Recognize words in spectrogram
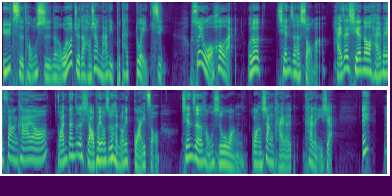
与此同时呢，我又觉得好像哪里不太对劲，所以我后来我就牵着手嘛，还在牵哦，还没放开哦。完蛋，这个小朋友是不是很容易拐走？牵着的同时，我往往上抬了看了一下，嗯，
